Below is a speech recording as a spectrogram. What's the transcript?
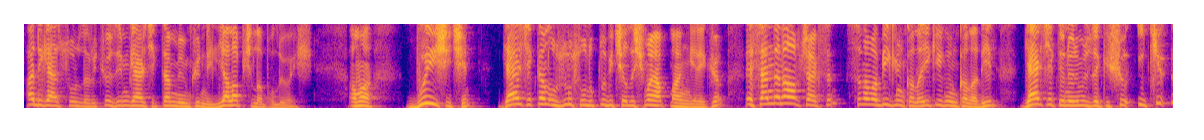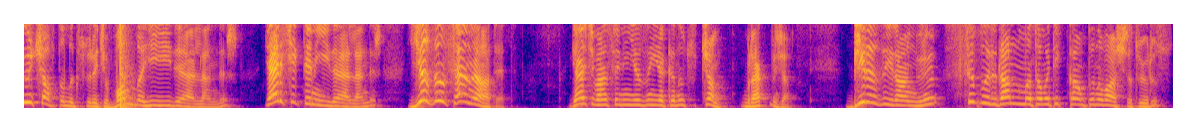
Hadi gel soruları çözeyim gerçekten mümkün değil. Yalap şılap oluyor iş. Ama bu iş için gerçekten uzun soluklu bir çalışma yapman gerekiyor. E sen de ne yapacaksın? Sınava bir gün kala iki gün kala değil. Gerçekten önümüzdeki şu 2-3 haftalık süreci vallahi iyi değerlendir. Gerçekten iyi değerlendir. Yazın sen rahat et. Gerçi ben senin yazın yakanı tutacağım. Bırakmayacağım. 1 Haziran günü sıfırdan matematik kampını başlatıyoruz.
